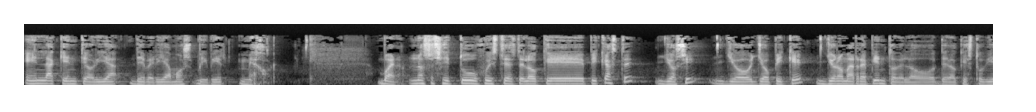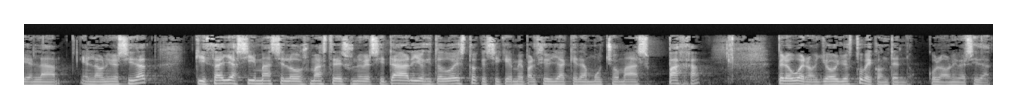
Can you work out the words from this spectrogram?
en la que en teoría deberíamos vivir mejor. Bueno, no sé si tú fuiste de lo que picaste, yo sí, yo, yo piqué, yo no me arrepiento de lo, de lo que estudié en la, en la universidad, quizá ya sí más en los másteres universitarios y todo esto, que sí que me pareció ya que era mucho más paja, pero bueno, yo, yo estuve contento con la universidad.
